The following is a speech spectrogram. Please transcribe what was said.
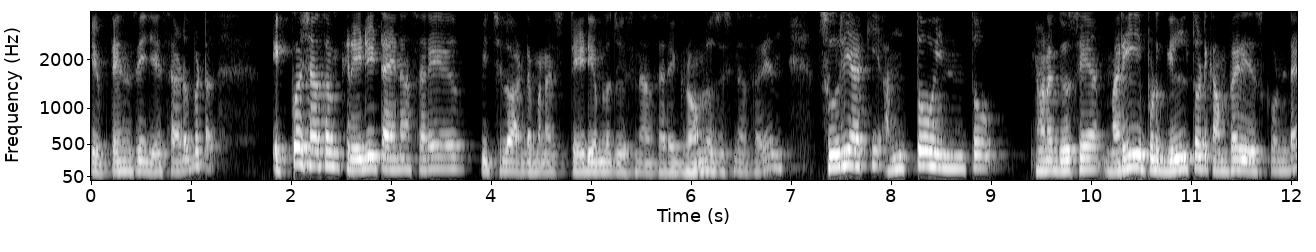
కెప్టెన్సీ చేశాడు. బట్ ఎక్కువ శాతం క్రెడిట్ అయినా సరే పిచ్లో అంటే మన స్టేడియంలో చూసినా సరే గ్రౌండ్లో చూసినా సరే సూర్యకి అంతో ఇంతో మనకు చూస్తే మరీ ఇప్పుడు గిల్ తోటి కంపేర్ చేసుకుంటే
